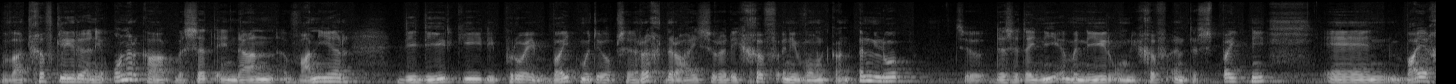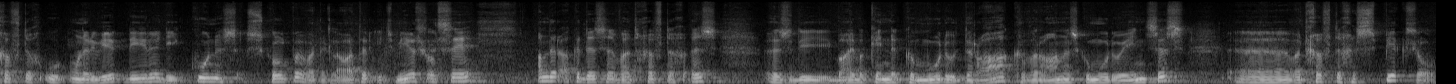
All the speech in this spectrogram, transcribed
wat gifkliere in die onderkaak besit en dan wanneer die diertjie die prooi byt, moet hy op sy rug draai sodat die gif in die wond kan inloop. So dis dit hy nie 'n manier om die gif in te spuit nie. En baie giftig ook onder weekdiere, die konus skulpe wat ek later iets meer sal sê ander akkedisse wat giftig is is die baie bekende Komodo draak, Varanus komodoensis, uh wat giftige speeksel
